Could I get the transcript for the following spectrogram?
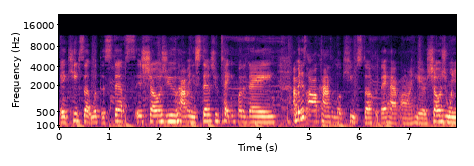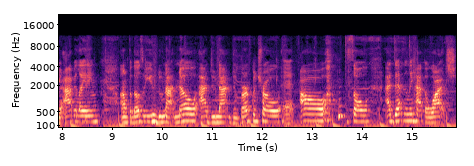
It keeps up with the steps. It shows you how many steps you've taken for the day. I mean, it's all kinds of little cute stuff that they have on here. It shows you when you're ovulating. Um, for those of you who do not know, I do not do birth control at all. so I definitely have to watch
